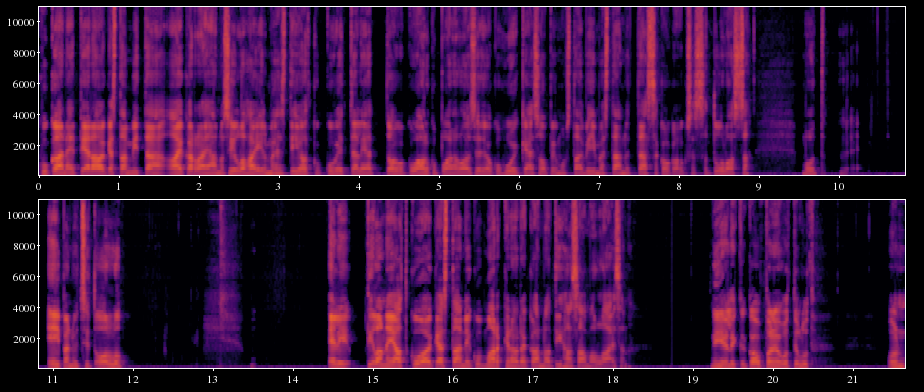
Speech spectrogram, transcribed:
kukaan ei tiedä oikeastaan mitään aikarajaa. No silloinhan ilmeisesti jotkut kuvitteli, että toukokuun alkupuolella olisi joku huikea sopimus tai viimeistään nyt tässä kokouksessa tulossa. Mutta eipä nyt sitten ollut. Eli tilanne jatkuu oikeastaan niin kuin markkinoiden kannalta ihan samanlaisena. Niin, eli kauppaneuvottelut on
